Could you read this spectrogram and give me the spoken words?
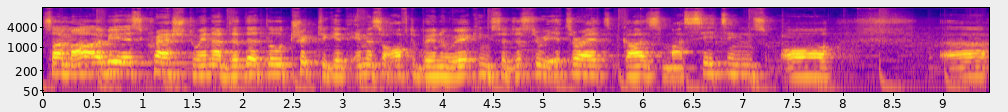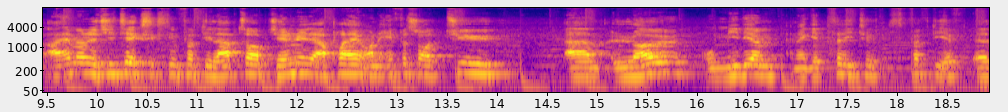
So my OBS crashed when I did that little trick to get MSI Afterburner working. So just to reiterate, guys, my settings are uh, I am on a GTX 1650 laptop. Generally, I play on FSR 2 um, low or medium, and I get 30 to 50, F, uh,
